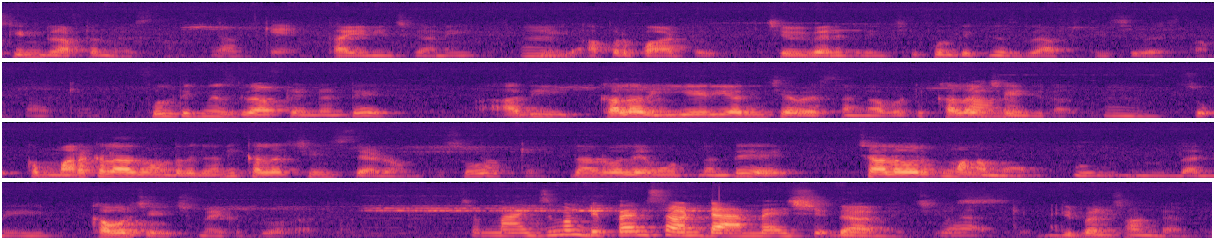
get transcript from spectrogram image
స్కిన్ గ్రాఫ్ట్ అని వేస్తాం థై నుంచి కానీ ఈ అప్పర్ పార్ట్ చెవి వెనక నుంచి ఫుల్ థిక్నెస్ గ్రాఫ్ట్ తీసి వేస్తాం. ఓకే. ఫుల్ థిక్నెస్ గ్రాఫ్ట్ ఏంటంటే అది కలర్ ఈ ఏరియా నుంచే వేస్తాం కాబట్టి కలర్. చేంజ్ రాదు. సో ఒక మరకలాగా ఉంటుంది కానీ కలర్ చేంజ్ తేడా ఉంటుంది. సో దానివల్ల ఏమవుతుందంటే చాలా వరకు మనము దాన్ని కవర్ చేయొచ్చు మేకప్ ద్వారా. అట్లా so maximum depends on damage damage. Depends on damage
